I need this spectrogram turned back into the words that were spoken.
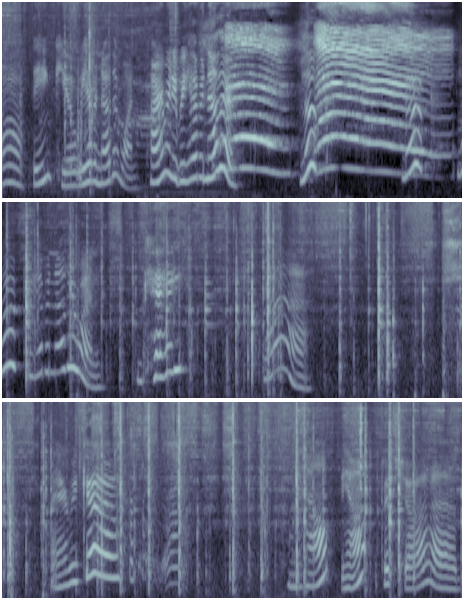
Oh, thank you. We have another one. Harmony, we have another. Look. Look. Look, we have another one. Okay? Yeah. There we go. Want help? Yeah, good job.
